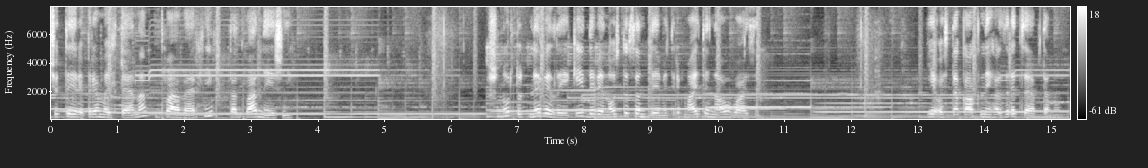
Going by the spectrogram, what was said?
4 прямих тена, 2 верхніх та 2 нижніх. Шнур тут невеликий, 90 см, майте на увазі. Є ось така книга з рецептами.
